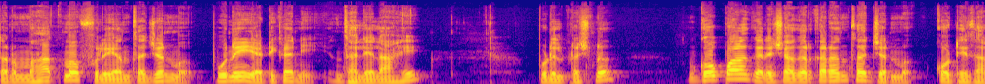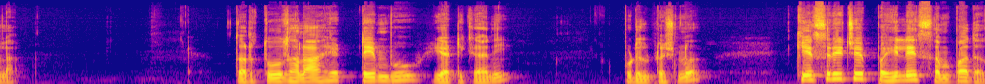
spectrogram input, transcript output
तर महात्मा फुले यांचा जन्म पुणे या ठिकाणी झालेला आहे. पुढील प्रश्न गोपाळ गणेश आगरकरांचा जन्म कोठे झाला? तर तो झाला आहे टेंभू या ठिकाणी. पुढील प्रश्न केसरीचे पहिले संपादक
